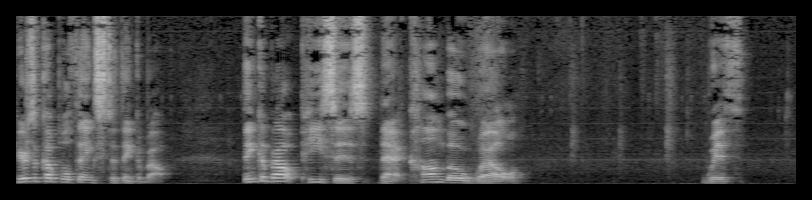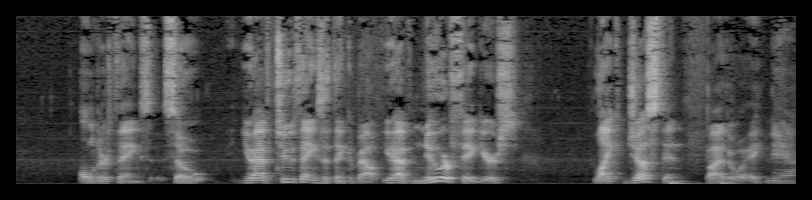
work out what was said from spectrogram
here's a couple things to think about. Think about pieces that combo well with older things. So you have two things to think about. You have newer figures, like Justin, by the way, Yeah.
